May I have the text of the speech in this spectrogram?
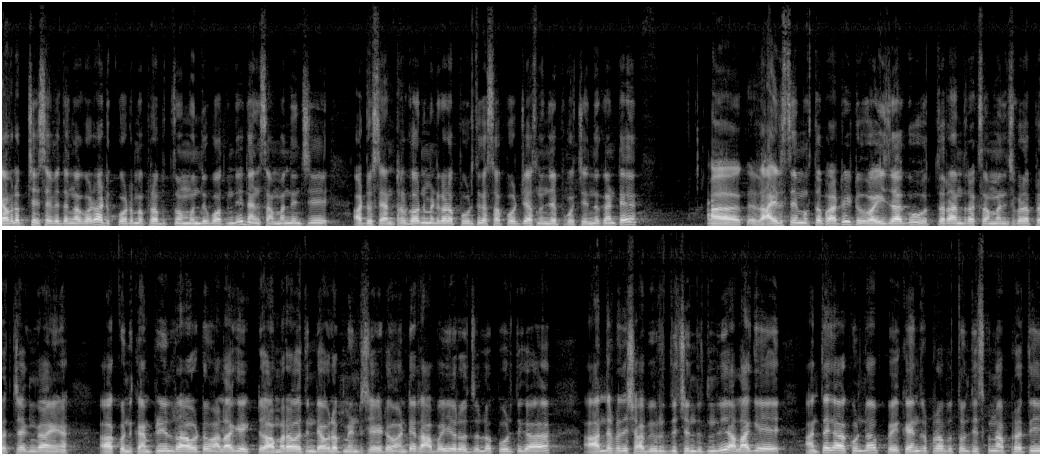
డెవలప్ చేసే విధంగా కూడా అటు కూటమి ప్రభుత్వం ముందుకు పోతుంది. దానికి సంబంధించి అటు సెంట్రల్ గవర్నమెంట్ కూడా పూర్తిగా సపోర్ట్ చేస్తుందని చెప్పుకోవచ్చు. ఎందుకంటే రాయలసీమతో పాటు ఇటు వైజాగ్ ఉత్తరాంధ్రకు సంబంధించి కూడా ప్రత్యేకంగా కొన్ని కంపెనీలు రావటం అలాగే ఇటు అమరావతిని డెవలప్మెంట్ చేయడం అంటే రాబోయే రోజుల్లో పూర్తిగా ఆంధ్రప్రదేశ్ అభివృద్ధి చెందుతుంది. అలాగే అంతేకాకుండా కేంద్ర ప్రభుత్వం తీసుకున్న ప్రతి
